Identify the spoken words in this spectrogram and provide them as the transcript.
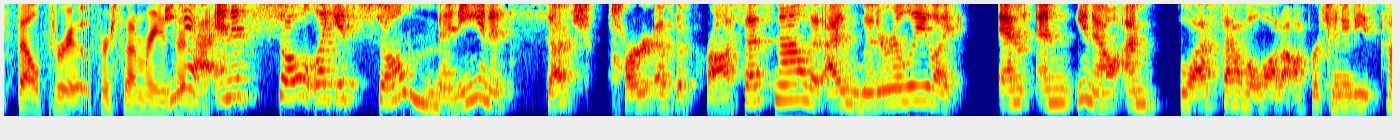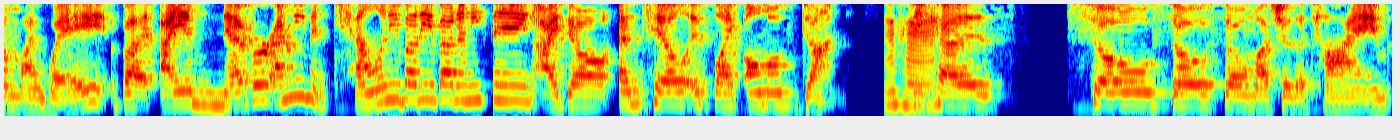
fell through for some reason. Yeah, and it's so like it's so many and it's such part of the process now that I literally like and and you know, I'm blessed to have a lot of opportunities come my way, but I am never I don't even tell anybody about anything. I don't until it's like almost done. Mm-hmm. Because so so so much of the time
